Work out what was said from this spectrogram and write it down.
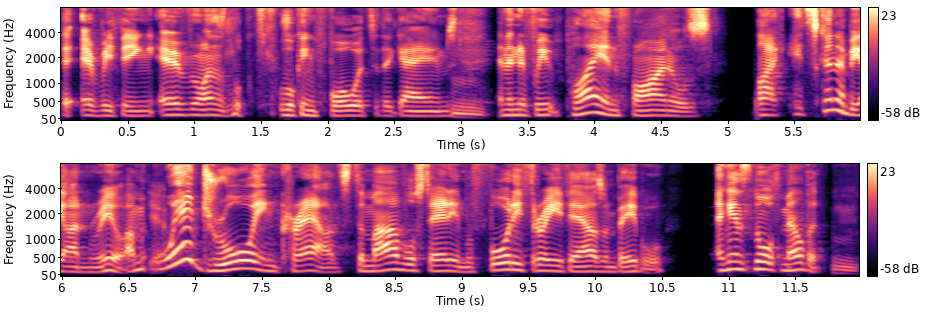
to everything. Everyone's look, looking forward to the games. Mm. And then if we play in finals, like it's going to be unreal. I mean, Yeah. we're drawing crowds to Marvel Stadium of 43,000 people against North Melbourne, Mm.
